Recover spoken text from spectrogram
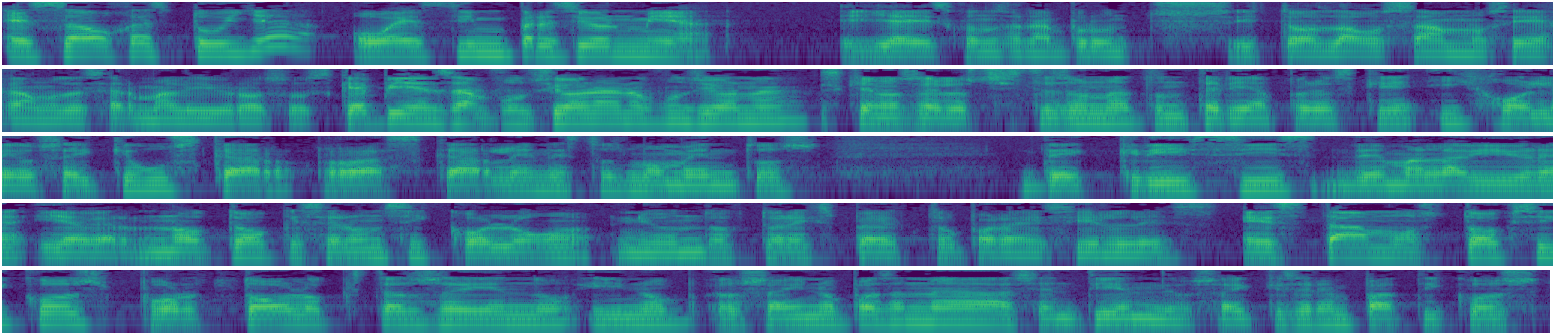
¿Esa hoja es tuya o es impresión mía? Y ahí es cuando suena brunch y todos la gozamos y dejamos de ser malvibrosos. ¿Qué piensan? ¿Funciona o no funciona? Es que no sé, los chistes son una tontería, pero es que, híjole, o sea, hay que buscar rascarle en estos momentos de crisis, de mala vibra. Y a ver, no tengo que ser un psicólogo ni un doctor experto para decirles, estamos tóxicos por todo lo que está sucediendo y no, o sea, y no pasa nada, se entiende. O sea, hay que ser empáticos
